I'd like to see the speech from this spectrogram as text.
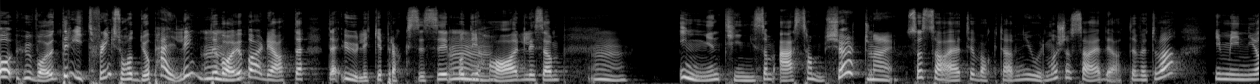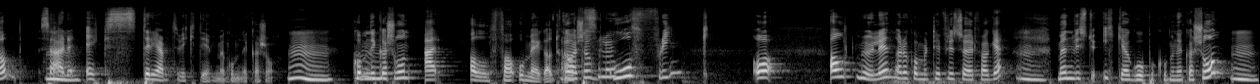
Og hun var jo dritflink, så hun hadde jo peiling. Det var jo bare det at det, det er ulike praksiser, og de har liksom ingenting som er samkjørt. Nei. Så sa jeg til vakthavende jordmor, så sa jeg det at vet du hva, i min jobb så er det ekstremt viktig med kommunikasjon. Kommunikasjon er alfa og omega. Du kan være så god, flink og alt mulig når det kommer til frisørfaget, men hvis du ikke er god på kommunikasjon,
